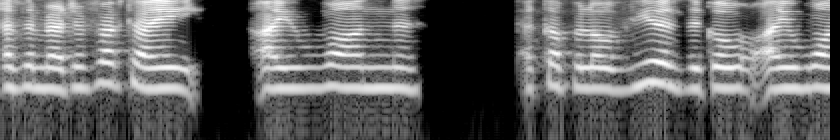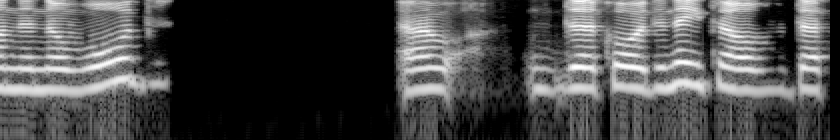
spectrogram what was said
as a matter of fact, I I won a couple of years ago. I won an award. Uh, the coordinator of that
